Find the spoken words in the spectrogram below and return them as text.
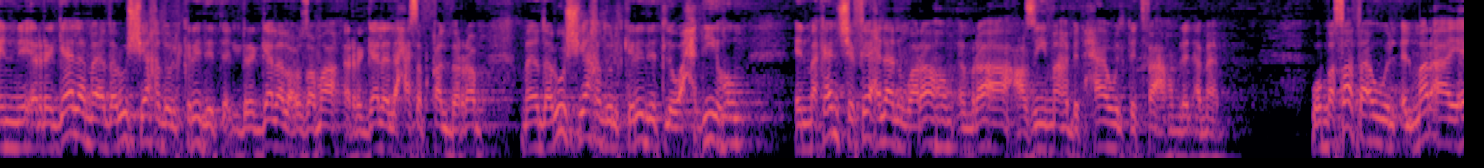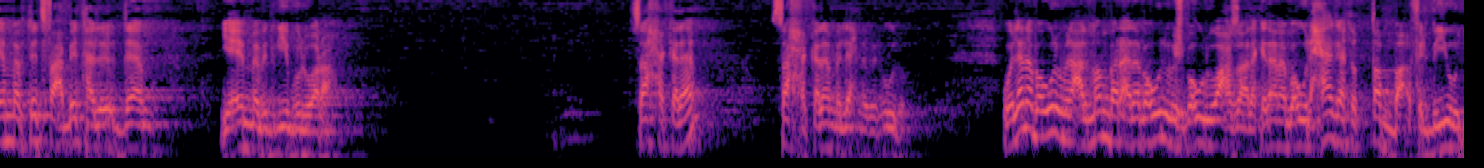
إن الرجالة ما يقدروش ياخدوا الكريدت الرجالة العظماء الرجالة اللي حسب قلب الرب ما يقدروش ياخدوا الكريدت لوحديهم إن ما كانش فعلا وراهم امرأة عظيمة بتحاول تدفعهم للأمام. وببساطة أقول المرأة يا إما بتدفع بيتها لقدام يا إما بتجيبه لورا. صح الكلام صح الكلام اللي إحنا بنقوله. واللي أنا بقوله من على المنبر أنا بقوله مش بقول وعظة لكن أنا بقول حاجة تتطبق في البيوت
